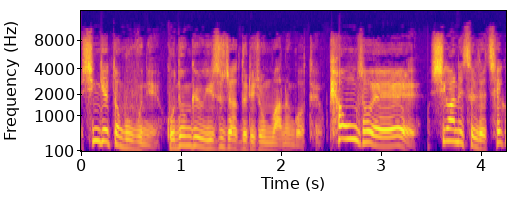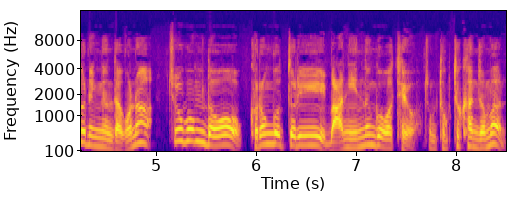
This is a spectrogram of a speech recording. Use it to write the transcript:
신기했던 부분이에요. 고등교육 이수자들이 좀 많은 것 같아요. 평소에 시간 있을 때 책을 읽는다거나 조금 더 그런 것들이 많이 있는 것 같아요. 좀 독특한 점은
